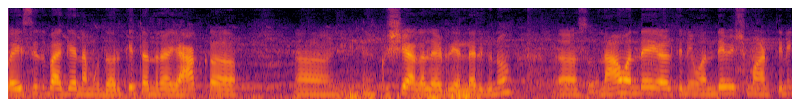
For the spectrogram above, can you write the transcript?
ಬಯಸಿದ ಭಾಗ್ಯ ನಮಗೆ ದೊರಕಿತ್ತಂದ್ರೆ ಯಾಕೆ ಖುಷಿ ಆಗಲ್ಲ ಹೇಳ್ರಿ ಎಲ್ಲರಿಗೂ ಸೊ ನಾ ಒಂದೇ ಹೇಳ್ತೀನಿ, ಒಂದೇ ವಿಶ್ ಮಾಡ್ತೀನಿ.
